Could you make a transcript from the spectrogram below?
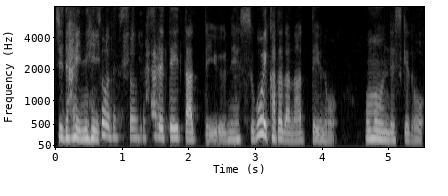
時代にされていたっていうねすごい方だなっていうのを思うんですけど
